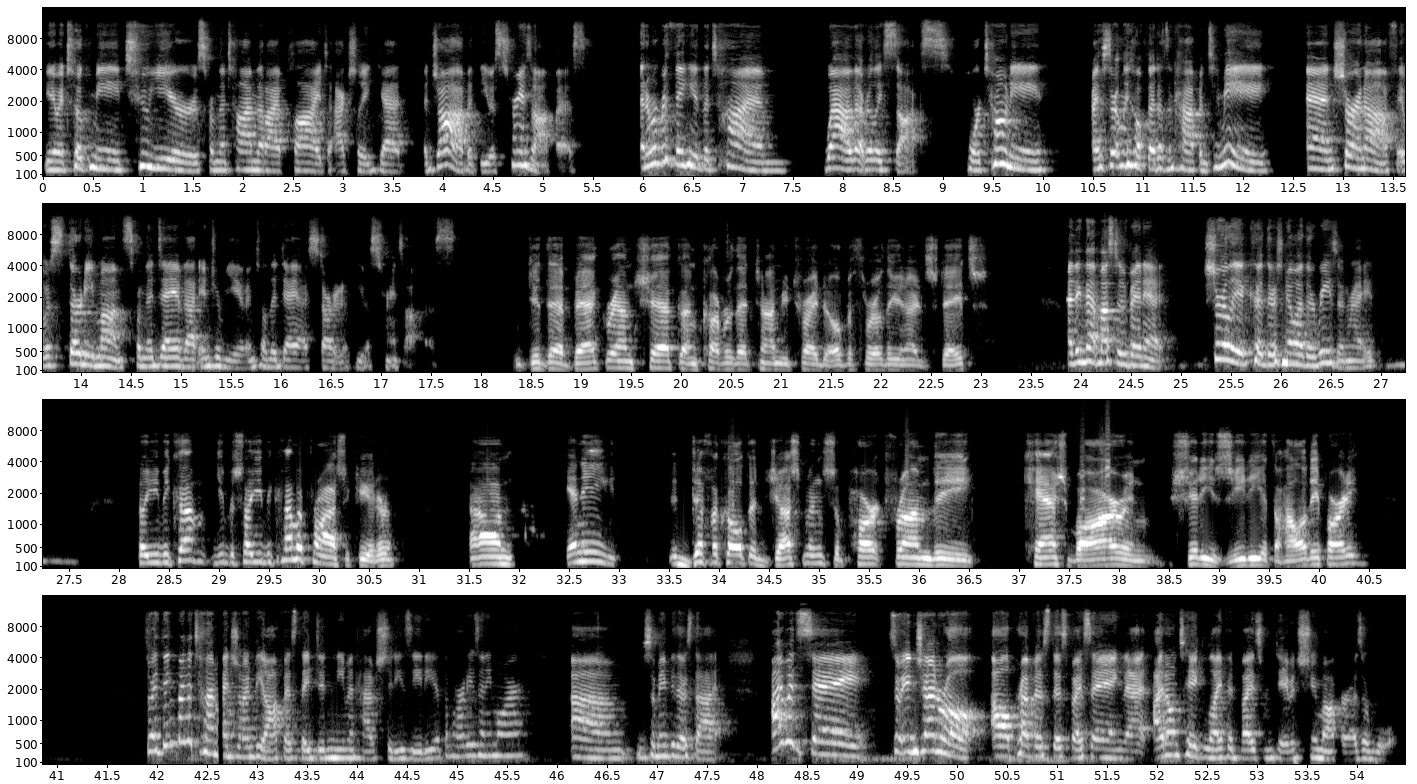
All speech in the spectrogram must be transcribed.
You know, it took me two years from the time that I applied to actually get a job at the U.S. Attorney's Office. And I remember thinking at the time, wow, that really sucks. Poor Tony. I certainly hope that doesn't happen to me. And sure enough, it was 30 months from the day of that interview until the day I started at the US Attorney's Office. Did that background check uncover that time you tried to overthrow the United States? I think that must have been it. Surely it could. There's no other reason, right? So you become you so you become a prosecutor. Um, any difficult adjustments apart from the cash bar and shitty ziti at the holiday party? So I think by the time I joined the office, they didn't even have shitty ziti at the parties anymore. Um, so maybe there's that. I would say, so in general, I'll preface this by saying that I don't take life advice from David Schumacher as a rule.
